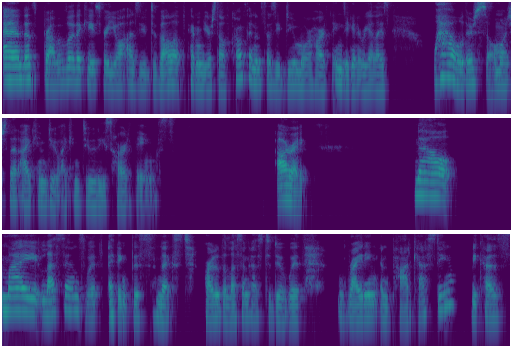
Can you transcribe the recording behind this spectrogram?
and that's probably the case for you all as you develop kind of your self confidence, as you do more hard things, you're going to realize, wow, there's so much that I can do. I can do these hard things. All right. Now, my lessons with, I think this next part of the lesson has to do with writing and podcasting because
